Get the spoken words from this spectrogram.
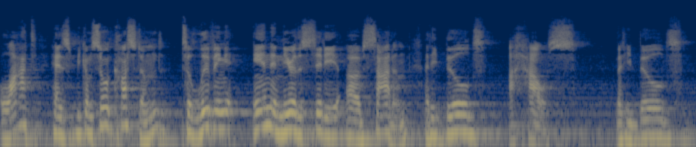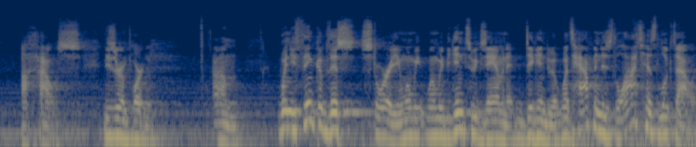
Lot has become so accustomed to living in and near the city of Sodom that he builds a house. That he builds a house. These are important. Um, when you think of this story and when we, when we begin to examine it and dig into it, what's happened is Lot has looked out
